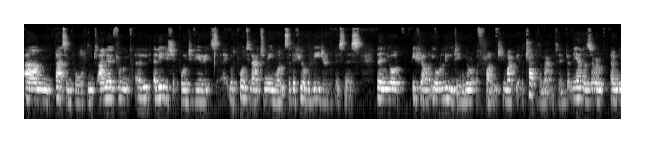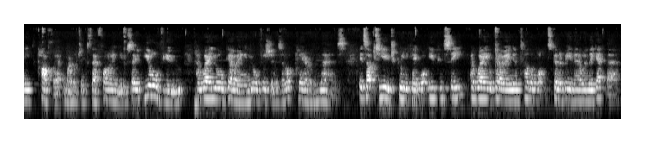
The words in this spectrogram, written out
Um, that's important. I know from a, a, leadership point of view, it was pointed out to me once that if you're the leader of the business, then you're if you're you're leading, you're at the front. You might be at the top of the mountain, but the others are only halfway up the mountain because they're following you. So your view and where you're going and your vision is a lot clearer than theirs. It's up to you to communicate what you can see and where you're going and tell them what's going to be there when they get there.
